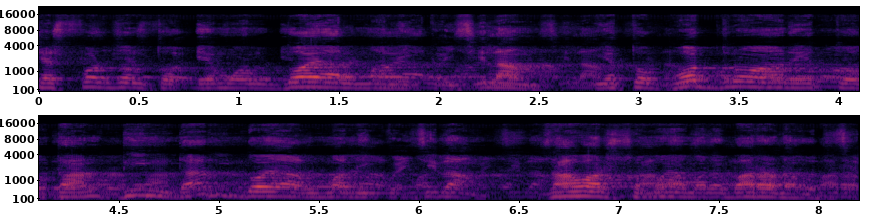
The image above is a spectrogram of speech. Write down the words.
শেষ পর্যন্ত এমন দয়াল মালিক পাইছিলাম, এত ভদ্র আর এত দান দিনদার দয়াল মালিক পাইছিলাম, যাওয়ার সময় আমার বারাটা হচ্ছে।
